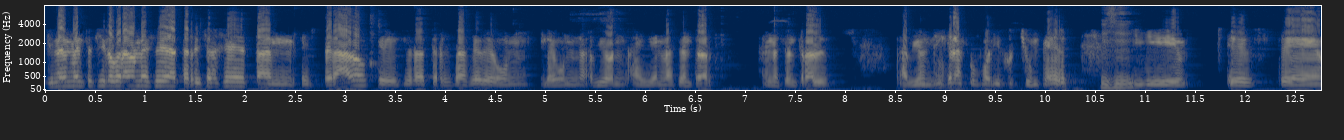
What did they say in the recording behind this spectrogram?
finalmente sí lograron ese aterrizaje tan esperado, que es el aterrizaje de un de un avión ahí en la central, en la central avión negra, como dijo Chumel. Y este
